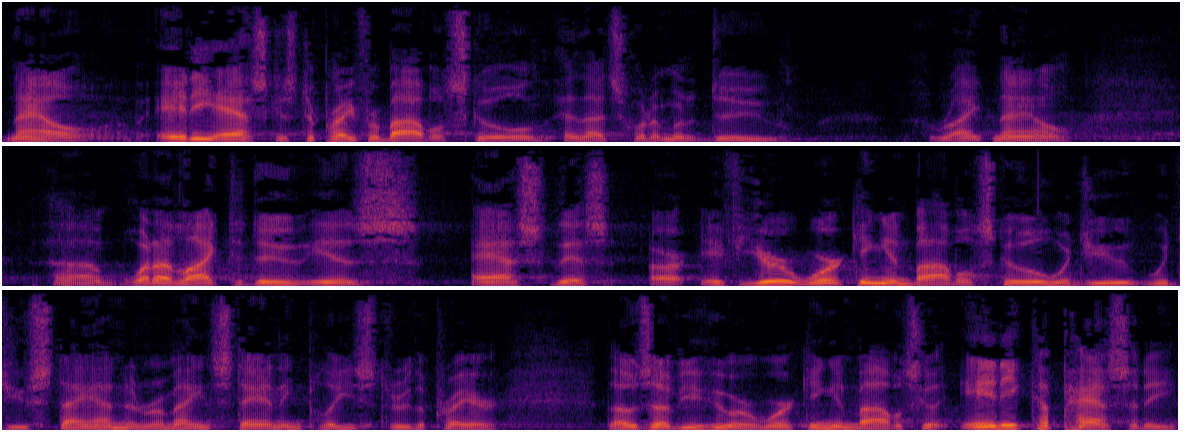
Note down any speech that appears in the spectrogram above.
Now, Eddie asked us to pray for Bible school, and that's what I'm going to do right now. Um, what I'd like to do is ask this: if you're working in Bible school, would you would you stand and remain standing, please, through the prayer? Those of you who are working in Bible school, any capacity,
